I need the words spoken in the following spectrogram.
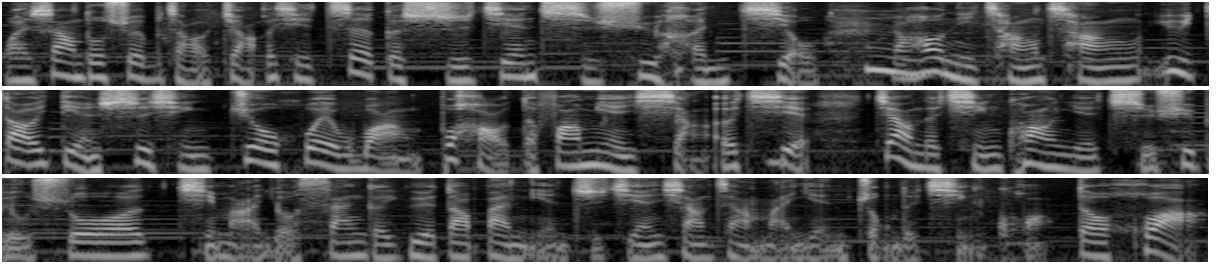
晚上都睡不着觉，而且这个时间持续很久，然后你常常遇到一点事情就会往不好的方面想，而且。这样的情况也持续，比如说起码有三个月到半年之间，像这样蛮严重的情况的话，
